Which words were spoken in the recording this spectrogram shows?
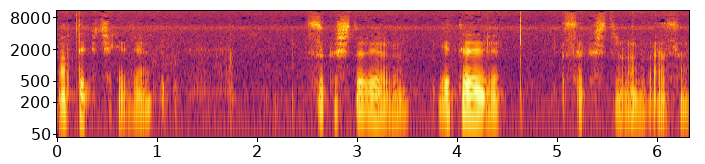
Alt ipi çekeceğim. Sıkıştırıyorum. Yeterince sıkıştırmak lazım.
